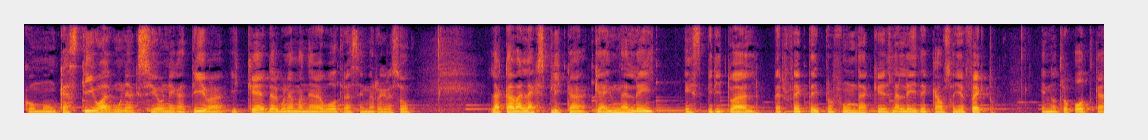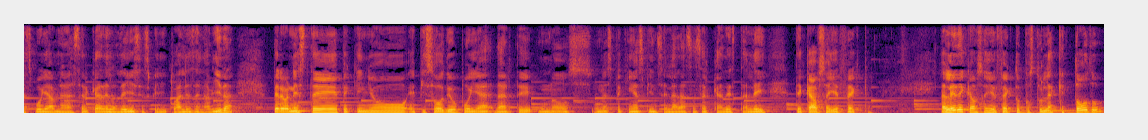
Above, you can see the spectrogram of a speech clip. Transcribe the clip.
como un castigo a alguna acción negativa y que de alguna manera u otra se me regresó. La Kabbalah explica que hay una ley espiritual perfecta y profunda que es la ley de causa y efecto. En otro podcast voy a hablar acerca de las leyes espirituales de la vida, pero en este pequeño episodio voy a darte unos, unas pequeñas pinceladas acerca de esta ley de causa y efecto. La ley de causa y efecto postula que todo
